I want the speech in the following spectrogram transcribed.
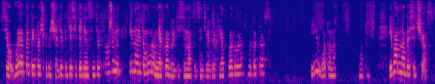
Все, вы от этой точки плеча где-то 10-11 сантиметров отложили. И на этом уровне откладываете 17 сантиметров. Я откладываю в этот раз. И вот она. Вот. И вам надо сейчас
